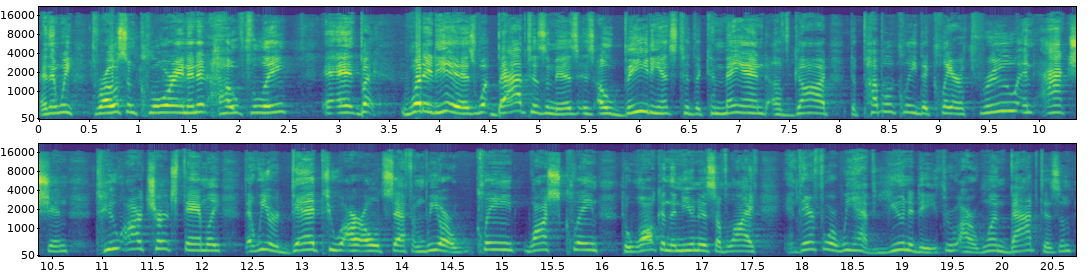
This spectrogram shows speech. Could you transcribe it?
And then we throw some chlorine in it, hopefully. And, but what it is, what baptism is, is obedience to the command of God to publicly declare through an action to our church family that we are dead to our old self and we are clean, washed clean to walk in the newness of life. And therefore, we have unity through our one baptism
